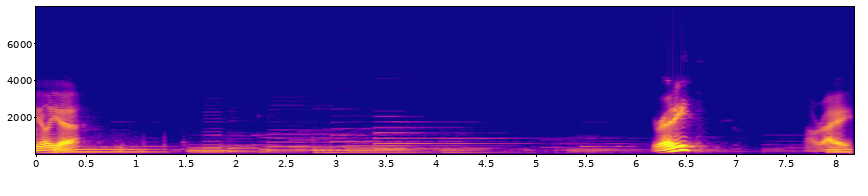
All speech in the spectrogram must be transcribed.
Amelia. You ready? All right.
